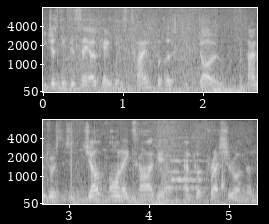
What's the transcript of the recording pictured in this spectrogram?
you just need to say, okay, well, it's time for us to go. Time for us to just jump on a target and put pressure on them.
